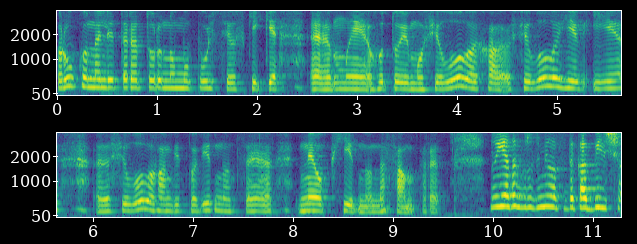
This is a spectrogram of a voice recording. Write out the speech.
руку на літературному пульсі, оскільки е, ми готуємо філолога, філологів, і філологам відповідно це необхідно насамперед. Ну я так зрозуміла, це така більш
